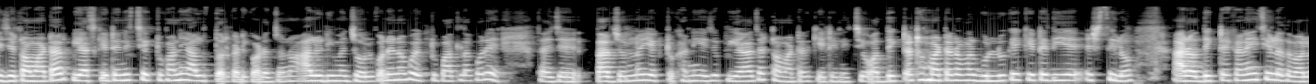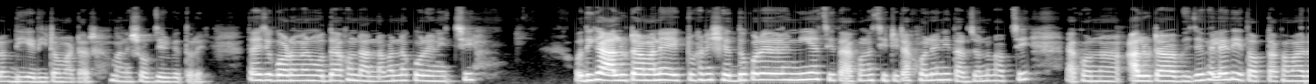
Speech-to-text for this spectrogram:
এই যে টমাটার, পেঁয়াজ কেটে নিচ্ছি একটুখানি, আলুর তরকারি করার জন্য। আলু ডিমের ঝোল করে নেব একটু পাতলা করে, তাই যে তার জন্যই একটুখানি এই যে পেঁয়াজ আর টমাটার কেটে নিচ্ছি। অর্ধেকটা টমাটার আমার গুল্লুকে কেটে দিয়ে এসেছিল, আর অর্ধেকটা এখানেই ছিল, তো ভাবলাম দিয়ে দিই টমাটার মানে সবজির ভেতরে। তাই যে গরমের মধ্যে এখন রান্নাবান্না করে নিচ্ছি। ওদিকে আলুটা মানে একটুখানি সেদ্ধ করে নিয়েছি, তা এখনও সিটিটা খোলেনি, তার জন্য ভাবছি এখন আলুটা ভেজে ফেলে দিই তাক আমার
